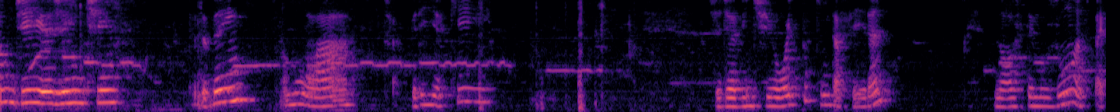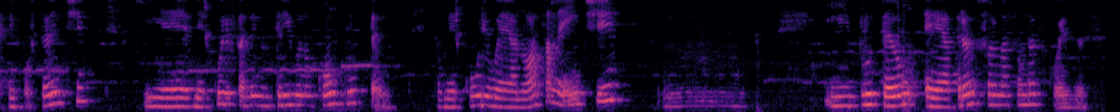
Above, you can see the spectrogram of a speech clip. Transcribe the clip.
Bom dia, gente. Tudo bem? Vamos lá. Deixa eu abrir aqui. Hoje é dia 28, quinta-feira. Nós temos um aspecto importante, que é Mercúrio fazendo trígono com Plutão. Então, Mercúrio é a nossa mente, hum, e Plutão é a transformação das coisas.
